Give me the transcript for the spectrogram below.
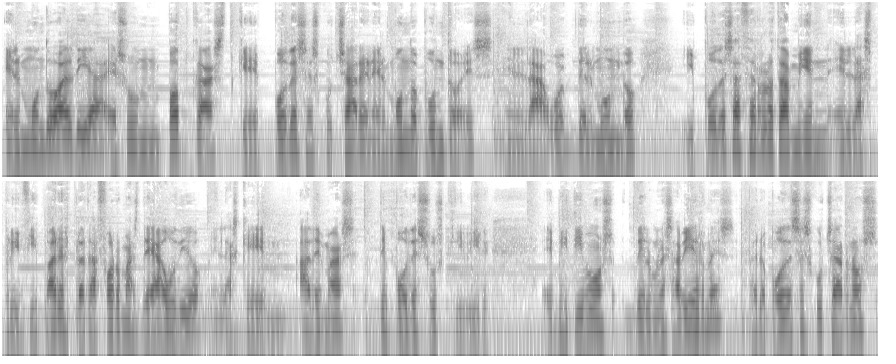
El Mundo al Día es un podcast que puedes escuchar en elmundo.es, en la web del mundo, y puedes hacerlo también en las principales plataformas de audio en las que además te puedes suscribir. Emitimos de lunes a viernes, pero puedes escucharnos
